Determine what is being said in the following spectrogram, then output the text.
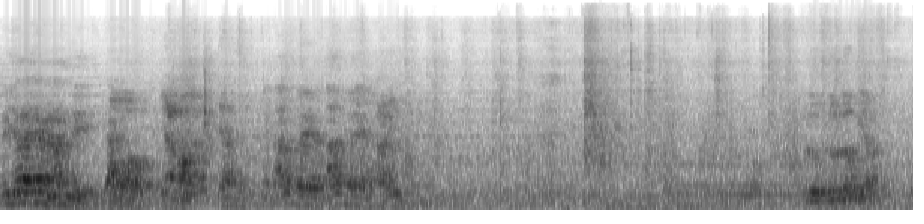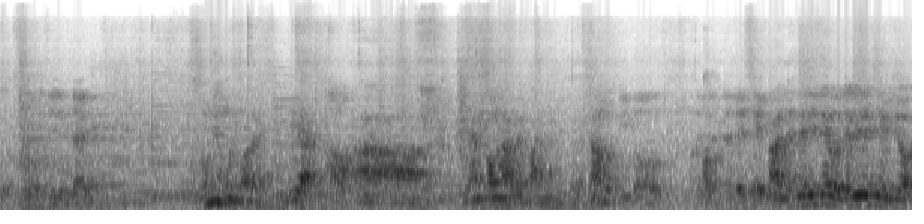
ဒီရရမယ်နော်ဒီရဟောရပါရတား လို့ပဲတားလို့ပဲ ပါပြီလူလူလောက်ပြဟိုဒီတိုင်း ဇုံးနေဝင်သွားလိုက်ဒီကအာရန်ကောင်းတာပဲပါနေပြီဆိုတော့နော် ဒီကောင်ဟုတ်တယ်လက်ဆက် အာလက်သေးလေးတွေကိုလက်လေးထည့်ပြီးတော့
